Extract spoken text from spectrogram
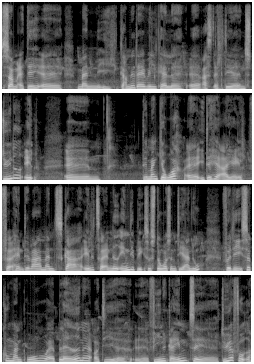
som er det, øh, man i gamle dage ville kalde øh, rest, eller det er en stynet el. Øh, det man gjorde øh, i det her areal førhen, det var, at man skar elletræerne ned, inden de blev så store, som de er nu. Fordi så kunne man bruge øh, bladene og de øh, øh, fine grene til øh, dyrefoder.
